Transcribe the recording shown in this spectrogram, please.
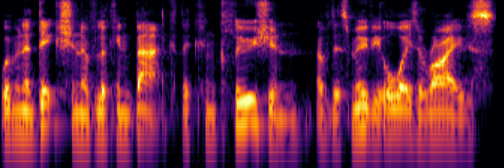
with an addiction of looking back, the conclusion of this movie always arrives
